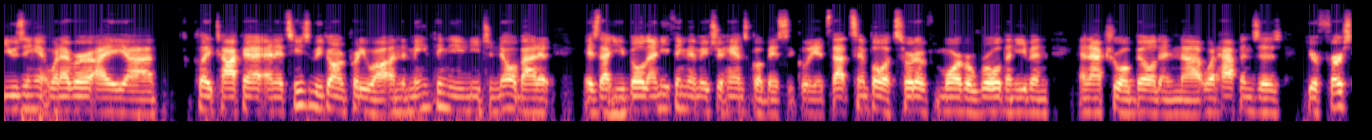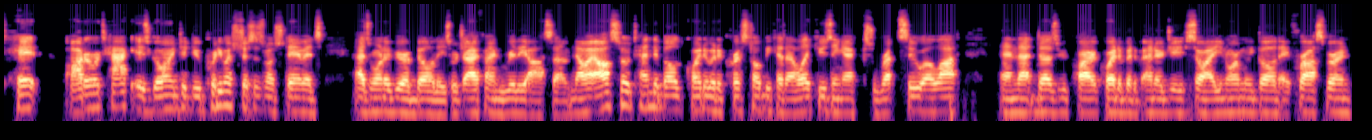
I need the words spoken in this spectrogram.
using it whenever I uh, play Taka, and it seems to be going pretty well. And the main thing that you need to know about it is that you build anything that makes your hands glow, basically. It's that simple. It's sort of more of a rule than even an actual build. And uh, what happens is your first hit auto attack is going to do pretty much just as much damage as one of your abilities, which I find really awesome. Now, I also tend to build quite a bit of crystal because I like using X Retsu a lot, and that does require quite a bit of energy. So I normally build a Frostburn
